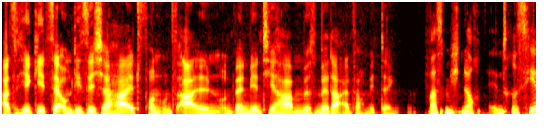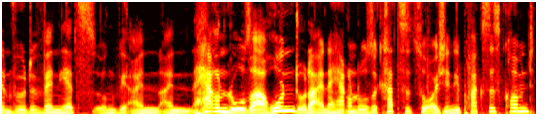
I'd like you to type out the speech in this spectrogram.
Also hier geht es ja um die Sicherheit von uns allen und wenn wir ein Tier haben, müssen wir da einfach mitdenken. Was mich noch interessieren würde, wenn jetzt irgendwie ein, ein herrenloser Hund oder eine herrenlose Katze zu euch in die Praxis kommt,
